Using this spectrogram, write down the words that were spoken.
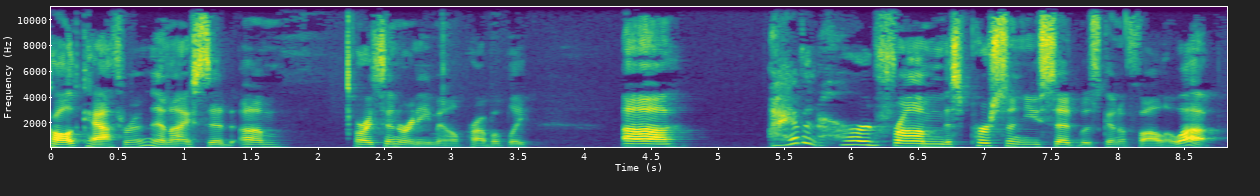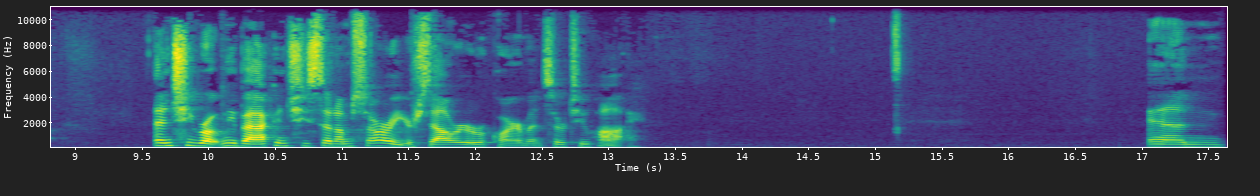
called Catherine and I said, um, or I sent her an email probably. Uh, I haven't heard from this person you said was going to follow up. And she wrote me back and she said, I'm sorry, your salary requirements are too high. And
